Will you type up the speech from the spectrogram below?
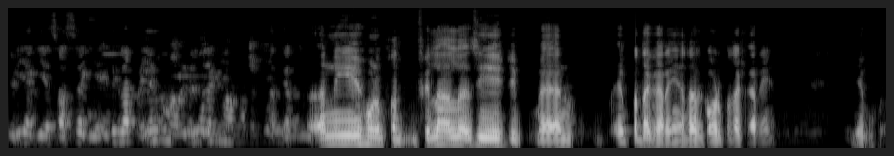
ਜਿਹੜੀ ਹੈਗੀ ਹੈ ਸੱਸ ਹੈਗੀ ਹੈ ਇਹਦੇ ਖਿਲਾਫ ਪਹਿਲਾਂ ਵੀ ਮਾਮਲੇ ਦਰਜ ਹੈਗੇ? ਹੱਤਿਆ ਦਾ ਜਾਏ ਨਹੀਂ ਇਹ ਹੁਣ ਫਿਲਹਾਲ ਅਸੀਂ ਪਤਾ ਕਰ ਰਹੇ ਹਾਂ ਰਿਕਾਰਡ ਪਤਾ ਕਰ ਰਹੇ ਹਾਂ। ਜੇ ਕੋਈ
